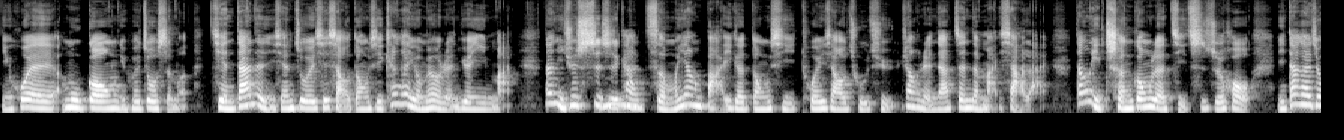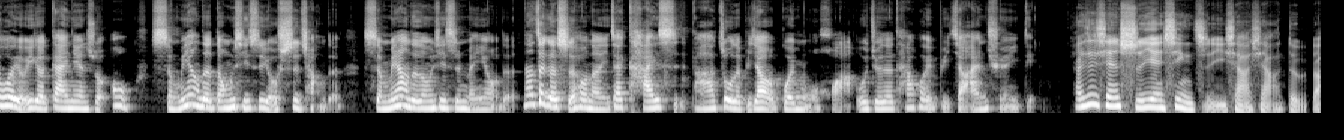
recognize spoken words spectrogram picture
你会木工，你会做什么？简单的，你先做一些小东西，看看有没有人愿意买。那你去试试看，怎么样把一个东西推销出去，让人家真的买下来。当你成功了几次之后，你大概就会有一个概念说，哦，什么样的东西是有市场的，什么样的东西是没有的。那这个时候呢，你再开始把它做的比较有规模化，我觉得它会比较安全一点。还是先实验性质一下下，对不对？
